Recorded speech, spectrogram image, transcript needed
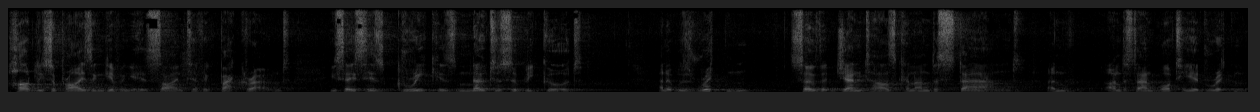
hardly surprising given his scientific background. He says his Greek is noticeably good, and it was written so that Gentiles can understand and understand what he had written.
